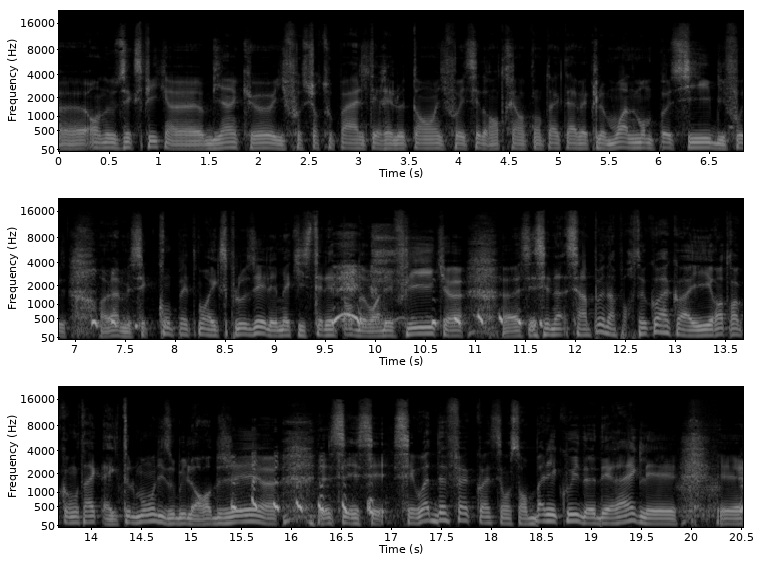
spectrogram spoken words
euh, on nous explique euh, bien que il faut surtout pas altérer le temps, il faut essayer de rentrer en contact avec le moins de monde possible. Il faut, voilà, mais c'est complètement explosé. Les mecs ils se téléportent devant les flics. euh, euh, c'est- c'est na- c'est un peu n'importe quoi, quoi. Ils rentrent en contact avec tout le monde, ils oublient leur objet. euh, c'est c'est c'est what the fuck, quoi. C'est- On s'en bat les couilles de- des règles et, et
